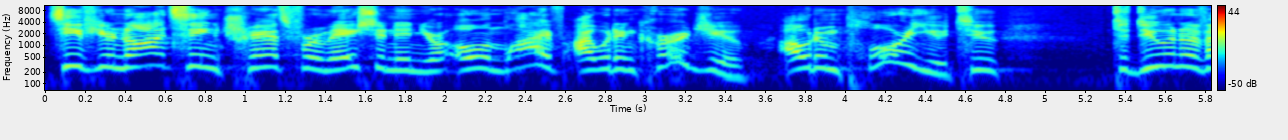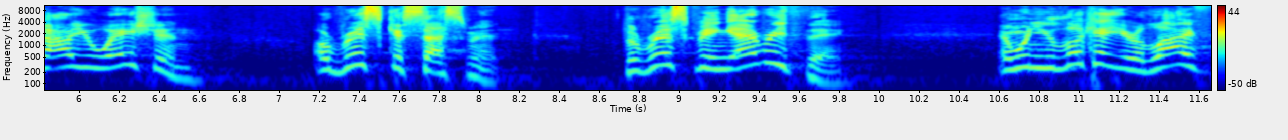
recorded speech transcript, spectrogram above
See, if you're not seeing transformation in your own life, I would encourage you, I would implore you to, to do an evaluation, a risk assessment, the risk being everything. And when you look at your life,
